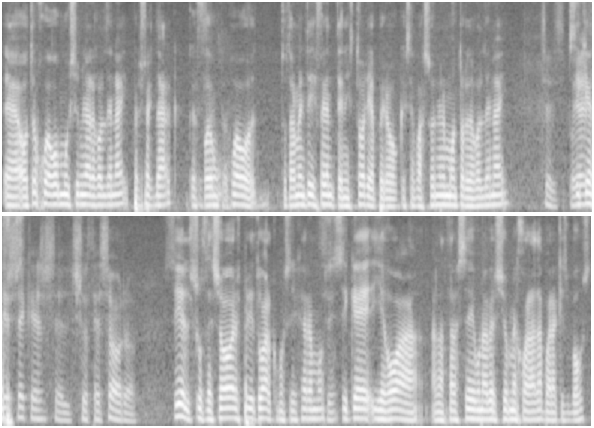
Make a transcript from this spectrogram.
eh, otro juego muy similar a GoldenEye, Perfect Dark, que fue un juego totalmente diferente en historia, pero que se basó en el motor de GoldenEye. Sí, que decirse es- que es el sucesor. Sí, el sucesor espiritual, como si dijéramos, Sí. sí, que llegó a, a lanzarse una versión mejorada para Xbox,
